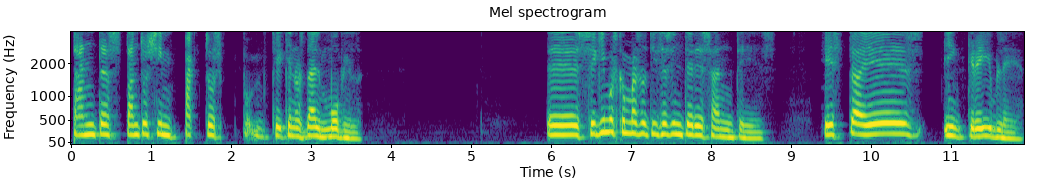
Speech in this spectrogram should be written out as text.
tantos, tantos impactos que, nos da el móvil. Eh, seguimos con más noticias interesantes. Esta es increíble.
